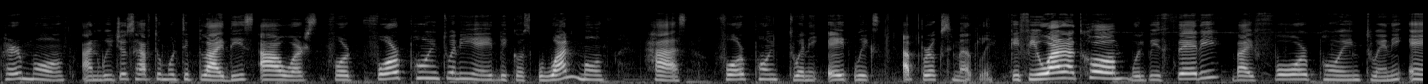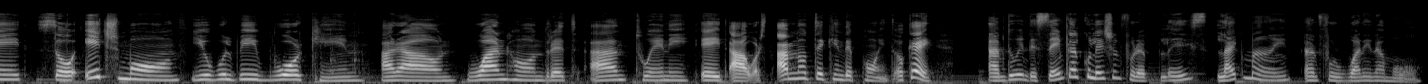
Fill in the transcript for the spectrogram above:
per month and we just have to multiply these hours for 4.28 because one month has 4.28 weeks approximately. If you are at home, will be 30 by 4.28. So each month you will be working around 128 hours. I'm not taking the point, okay? I'm doing the same calculation for a place like mine and for one in a mall.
